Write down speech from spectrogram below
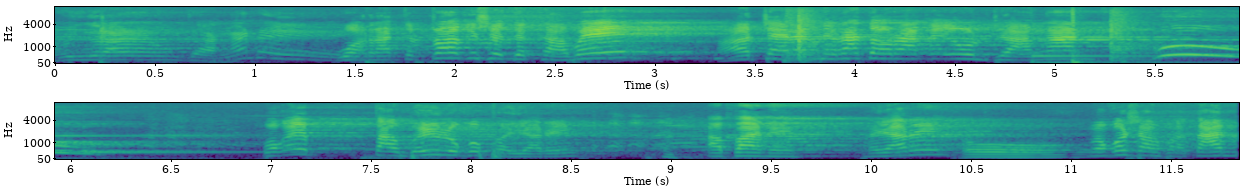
Aku ngira undangan e. Wah ra cetha iki sing digawe. Ah cerene ra ta ora kei undangan. Wuh. Pokoke tambahi lho kok bayare. Apane? Bayare Oh. monggo sahabatan.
